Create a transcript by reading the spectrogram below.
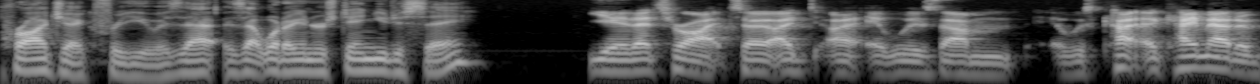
project for you. Is that is that what I understand you to say? Yeah, that's right. So I, I it was um it was it came out of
